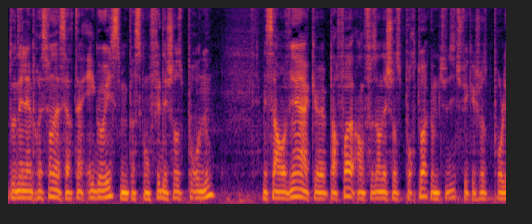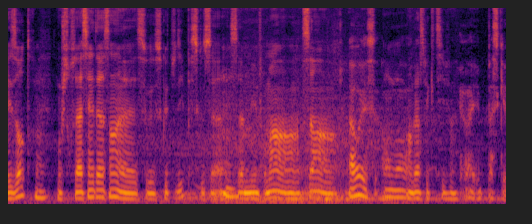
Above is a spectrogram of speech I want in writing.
donner l'impression d'un certain égoïsme parce qu'on fait des choses pour nous. Mais ça en revient à que parfois, en faisant des choses pour toi, comme tu dis, tu fais quelque chose pour les autres. Ouais. Donc je trouve ça assez intéressant euh, ce, ce que tu dis parce que ça, Mhm. ça met vraiment ça en, Ah ouais, en perspective. ouais, parce que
